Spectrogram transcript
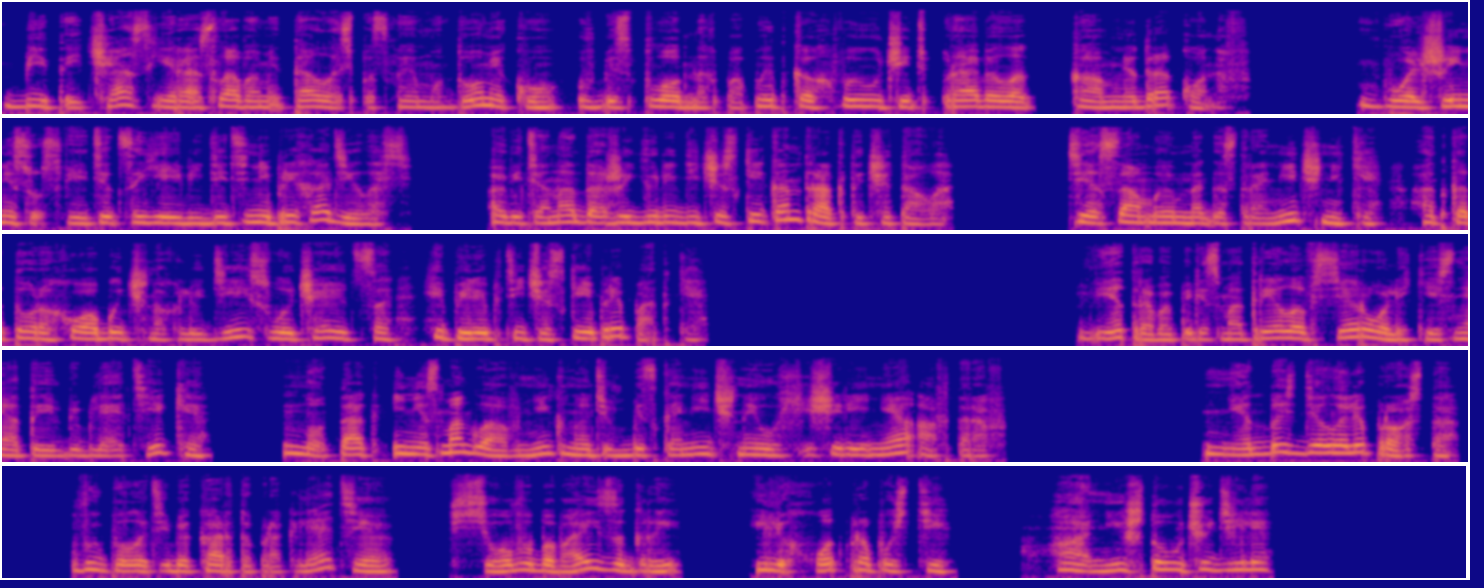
Битый час Ярослава металась по своему домику в бесплодных попытках выучить правила камню драконов. Больше и несусветицы ей видеть не приходилось. А ведь она даже юридические контракты читала. Те самые многостраничники, от которых у обычных людей случаются эпилептические припадки. Ветрова пересмотрела все ролики, снятые в библиотеке, но так и не смогла вникнуть в бесконечные ухищрения авторов. Нет бы сделали просто. Выпала тебе карта проклятия, все выбывай из игры. Или ход пропусти. А они что учудили?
